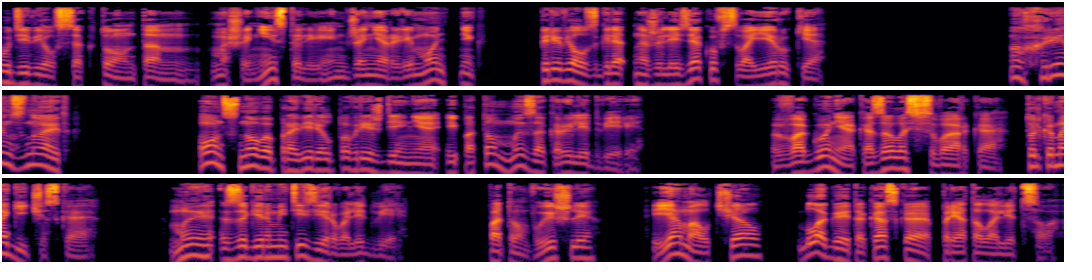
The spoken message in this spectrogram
Удивился, кто он там, машинист или инженер-ремонтник, перевел взгляд на железяку в своей руке. «А хрен знает». Он снова проверил повреждения, и потом мы закрыли двери. В вагоне оказалась сварка, только магическая. Мы загерметизировали дверь. Потом вышли. Я молчал, благо эта каска прятала лицо.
